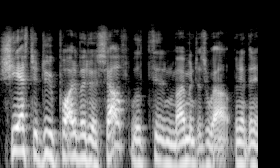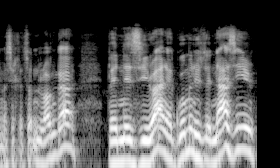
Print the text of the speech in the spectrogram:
she has to do part of it herself. We'll see in a moment as well. We don't have the name of longer. The Nazira, a woman who's a Nazir,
